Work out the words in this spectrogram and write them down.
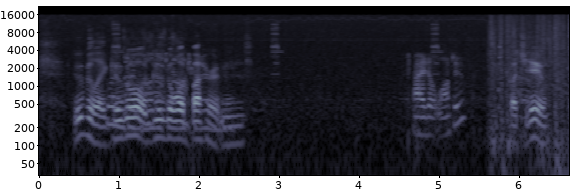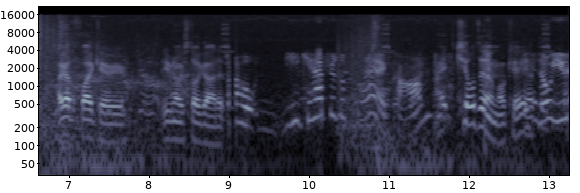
Google it. Google well, Google what well, butthurt means. I don't want to. But you do. I got the flag carrier, even though we still got it. Oh, he captured the flag, Tom. I killed him. Okay. It's no use.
